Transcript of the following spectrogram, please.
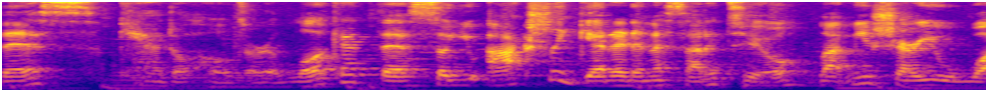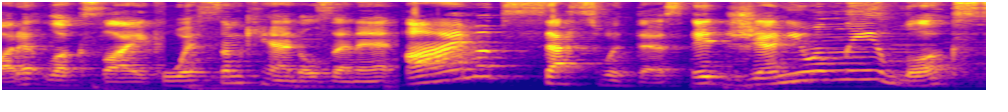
this candle holder. Look at this. So you actually get it in a set of two. Let me show you what it looks like with some candles in it. I'm obsessed with this. It genuinely looks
